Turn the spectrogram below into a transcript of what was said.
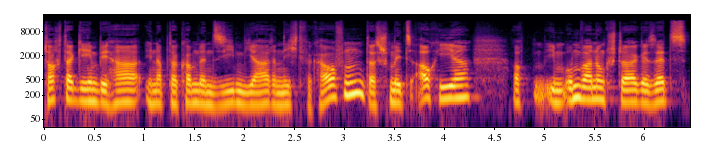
Tochter GmbH innerhalb der kommenden sieben Jahre nicht verkaufen. Das schmilzt auch hier, auch im Umwandlungssteuergesetz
